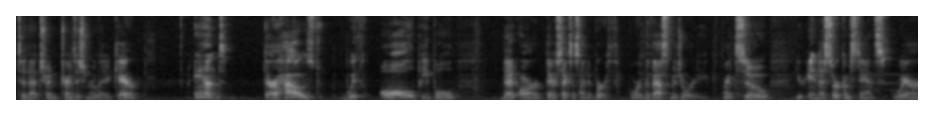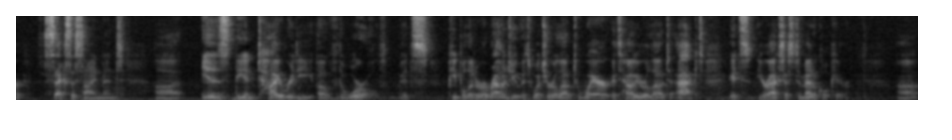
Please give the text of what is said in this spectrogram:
to that transition related care. And they're housed with all people that are their sex assigned at birth, or the vast majority, right? So you're in a circumstance where sex assignment uh, is the entirety of the world. It's people that are around you, it's what you're allowed to wear, it's how you're allowed to act, it's your access to medical care. Uh,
